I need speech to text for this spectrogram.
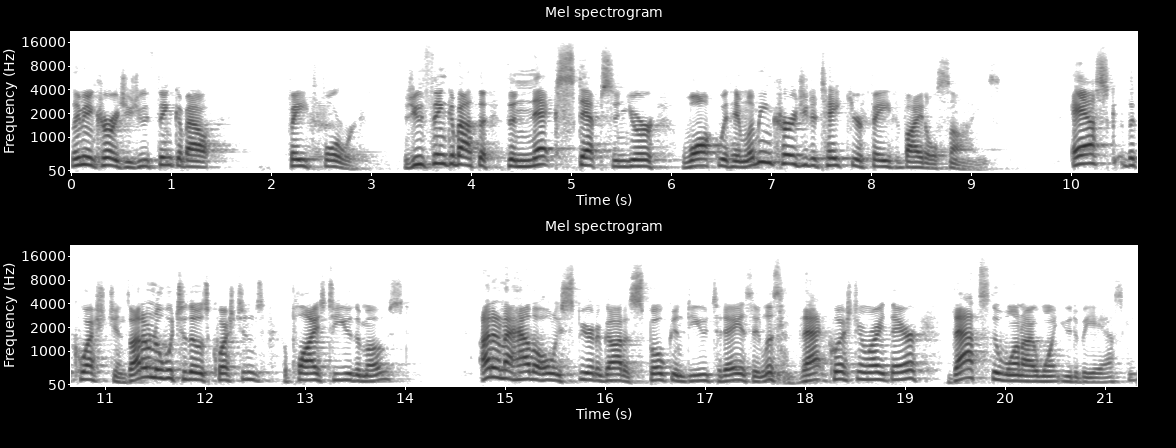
Let me encourage you as you think about faith forward, as you think about the, the next steps in your walk with him, let me encourage you to take your faith vital signs Ask the questions. I don't know which of those questions applies to you the most. I don't know how the Holy Spirit of God has spoken to you today and say, listen, that question right there, that's the one I want you to be asking.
